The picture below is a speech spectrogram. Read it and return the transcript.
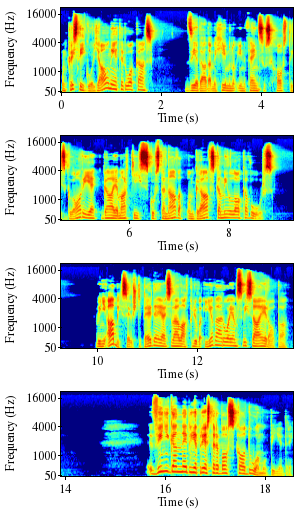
un kristīgo jaunieti rokās Dziedādami himnu Infensus hostis glorie gāja Marķīs Skustanava un grāfs Kamillo Kavūrs. Viņi abi, sevišķi pēdējais, vēlāk kļuva ievērojams visā Eiropā. Viņi gan nebija priestera Bosko domu biedri,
